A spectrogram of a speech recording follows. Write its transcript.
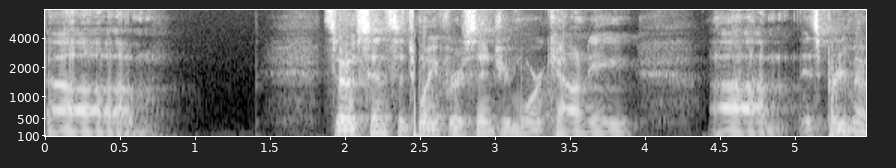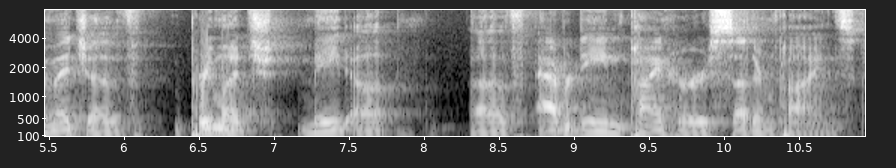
Um, so since the 21st century, Moore County um, is pretty much of pretty much made up of Aberdeen, Pinehurst, Southern Pines,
